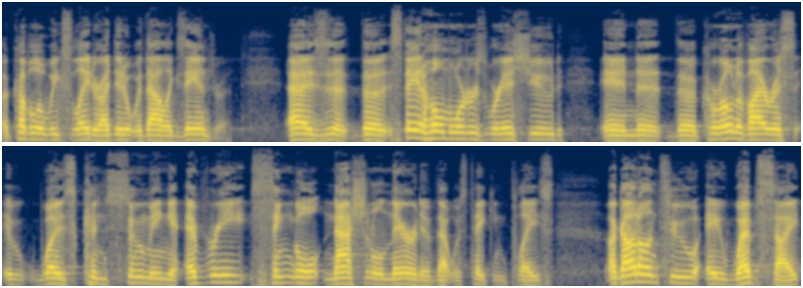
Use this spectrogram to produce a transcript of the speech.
a couple of weeks later, I did it with Alexandra. As uh, the stay at home orders were issued, and uh, the coronavirus was consuming every single national narrative that was taking place. I got onto a website,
